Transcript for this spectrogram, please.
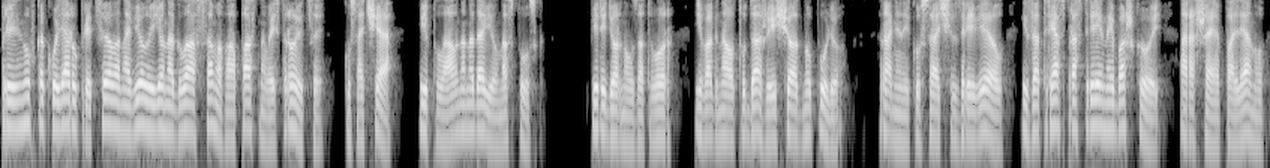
Прильнув к окуляру прицела, навел ее на глаз самого опасного из троицы, кусача, и плавно надавил на спуск. Передернул затвор и вогнал туда же еще одну пулю. Раненый кусач взревел и затряс простреленной башкой, орошая поляну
